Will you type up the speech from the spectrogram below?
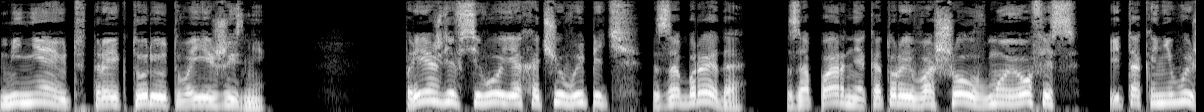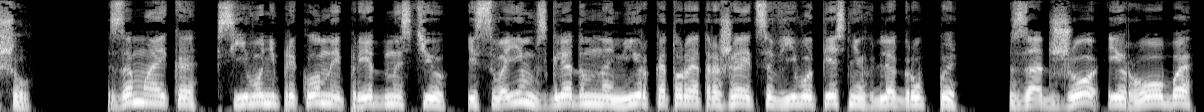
меняют траекторию твоей жизни. Прежде всего я хочу выпить за Брэда, за парня, который вошел в мой офис и так и не вышел. За Майка с его непреклонной преданностью и своим взглядом на мир, который отражается в его песнях для группы. За Джо и Роба,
